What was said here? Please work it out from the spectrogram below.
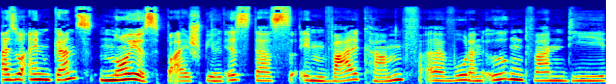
Also ein ganz neues Beispiel ist, dass im Wahlkampf, äh, wo dann irgendwann die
